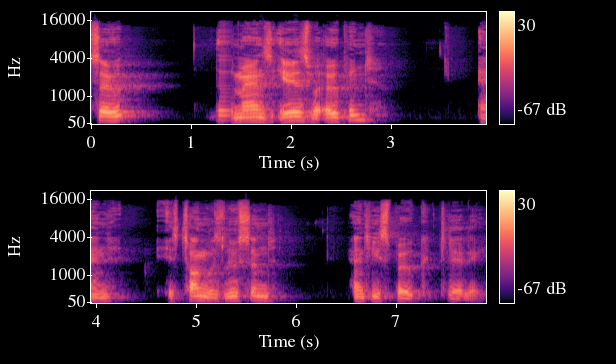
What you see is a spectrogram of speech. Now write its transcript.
So the man's ears were opened and his tongue was loosened and he spoke clearly.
